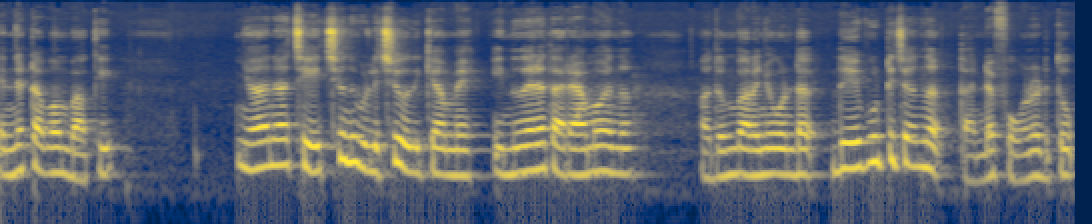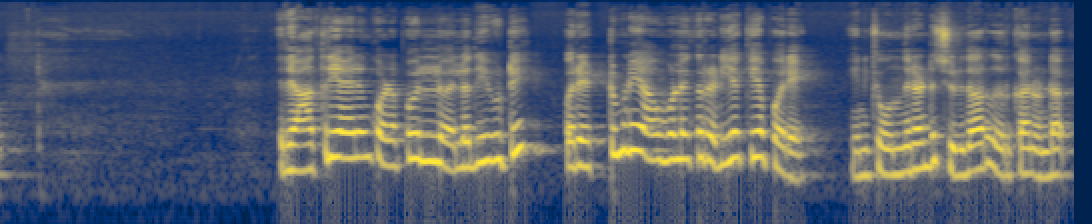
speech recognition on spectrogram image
എന്നിട്ടവൻ ബാക്കി. ഞാൻ ആ ചേച്ചി ഒന്ന് വിളിച്ചു ചോദിക്കാമേ ഇന്ന് തന്നെ തരാമോ എന്ന്. അതും പറഞ്ഞുകൊണ്ട് ദേവൂട്ടി ചെന്ന് തന്റെ ഫോൺ എടുത്തു. രാത്രിയായാലും കുഴപ്പമില്ലല്ലോ അല്ലോ ദേവൂട്ടി? ഒരു എട്ട് മണിയാകുമ്പോഴേക്ക് റെഡിയാക്കിയാൽ പോരെ. എനിക്ക് ഒന്ന് രണ്ട് ചുരിദാർ തീർക്കാനുണ്ട്.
